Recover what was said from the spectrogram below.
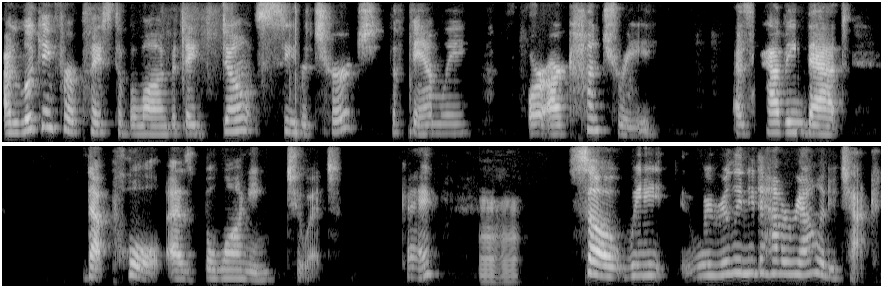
are looking for a place to belong, but they don't see the church, the family, or our country as having that that pull as belonging to it okay? Mm-hmm. so we we really need to have a reality check.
